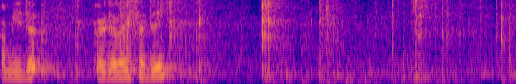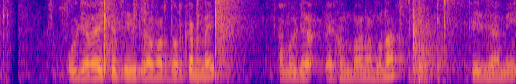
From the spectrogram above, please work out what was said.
আমি এটা এটা রেখে দিই। ওইটা রেখেতে ওইটা আমার দরকার নাই। আমি ওইটা এখন বানাবো না। এই যে আমি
